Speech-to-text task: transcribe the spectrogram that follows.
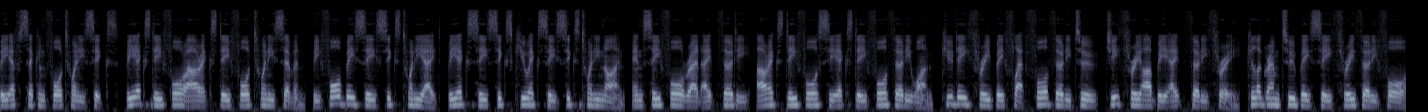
BF2nd426, BXD4RXD427, B4BC628, BXC6QXC629, NC4RAD830, RXD4CXD431, QD3B-flat432, G3RB833, kg 2BC334,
